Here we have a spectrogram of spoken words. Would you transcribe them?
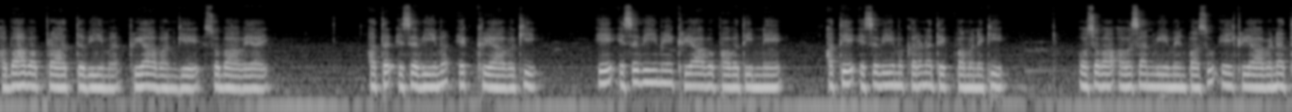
අභාව ප්‍රාත්ත වීම ක්‍රියාවන්ගේ ස්වභාවයයි. අත එසවීම එක් ක්‍රියාවකි. ඒ එසවීමේ ක්‍රියාව පවතින්නේ අතේ එසවීම කරන තෙක් පමණකි. ඔසවා අවසන් වීමෙන් පසු ඒ ක්‍රියාව නැත.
